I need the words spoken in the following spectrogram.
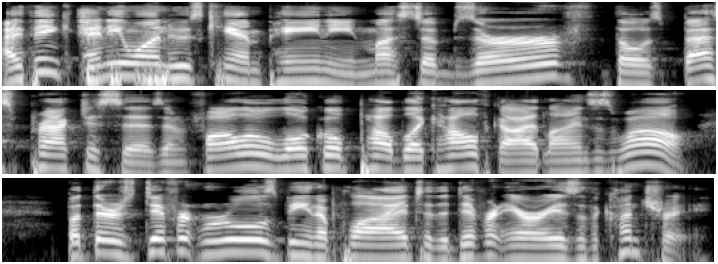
I think anyone who's campaigning must observe those best practices and follow local public health guidelines as well. But there's different rules being applied to the different areas of the country.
